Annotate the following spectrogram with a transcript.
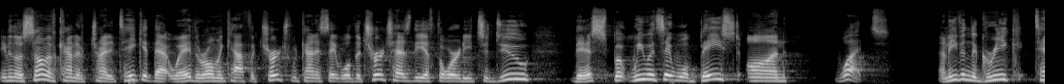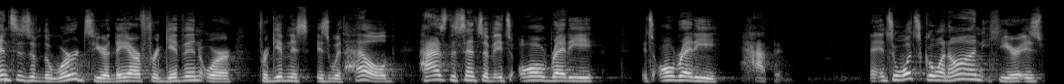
Even though some have kind of tried to take it that way, the Roman Catholic Church would kind of say, well, the church has the authority to do this, but we would say, well, based on what? And even the Greek tenses of the words here, they are forgiven or forgiveness is withheld, has the sense of it's already it's already happened. And so what's going on here is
